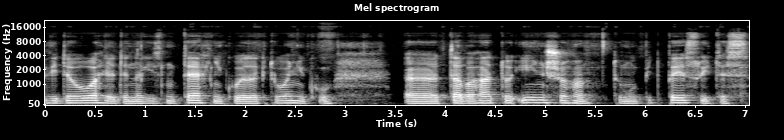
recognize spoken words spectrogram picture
відеоогляди на різну техніку, електроніку та багато іншого. Тому підписуйтесь.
